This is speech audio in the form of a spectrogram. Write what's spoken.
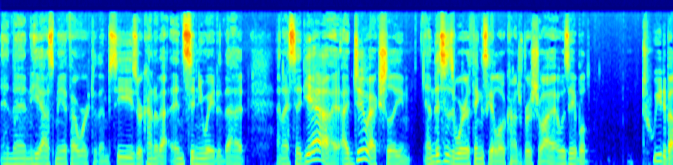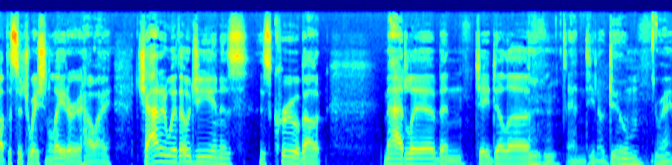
And then he asked me if I worked with MCs or kind of insinuated that. And I said, yeah, I, I do actually. And this is where things get a little controversial. I was able to tweet about the situation later, how I chatted with OG and his, his crew about Madlib and J Dilla Mm-hmm. and, you know, Doom. Right.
